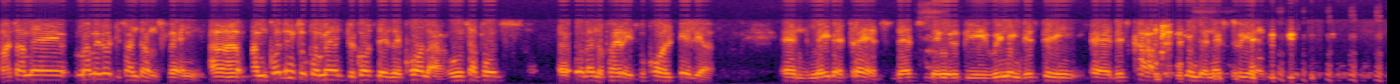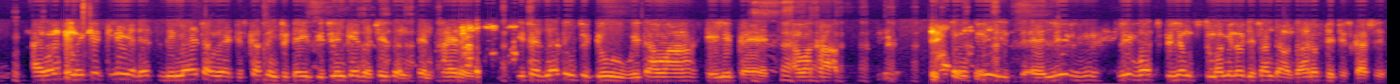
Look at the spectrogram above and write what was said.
But I'm a Mamelodi Sundowns fan. Uh, I'm calling to comment because there's a caller who supports uh, Orlando Pirates who called earlier and made a threat that they will be winning this thing, uh, this cup in the next two years. I want to make it clear that the matter we are discussing today between Kaizer Chiefs and, and Pirates, it has nothing to do with our daily bread, our cup. so please, uh, leave, leave what belongs to Mamelodi Sundowns out of the discussion.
